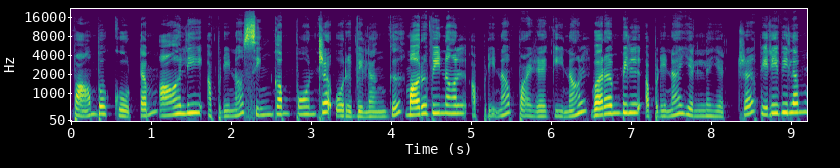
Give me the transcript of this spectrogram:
பாம்பு கூட்டம் ஆலி அப்படின்னா சிங்கம் போன்ற ஒரு விலங்கு மறுவினால் அப்படின்னா பழகினால் வரம்பில் அப்படின்னா எல்லையற்ற பிரிவிலம்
